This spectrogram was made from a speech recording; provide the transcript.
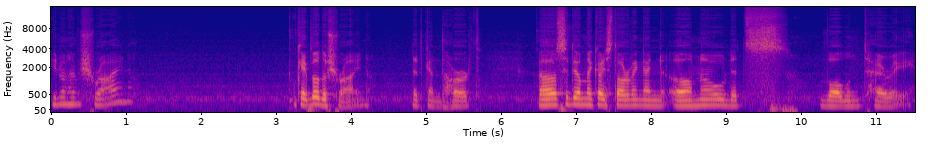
You don't have shrine? Okay, build a shrine. That can't hurt. Uh, City of Mecca is starving. I. Oh no, that's voluntary.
